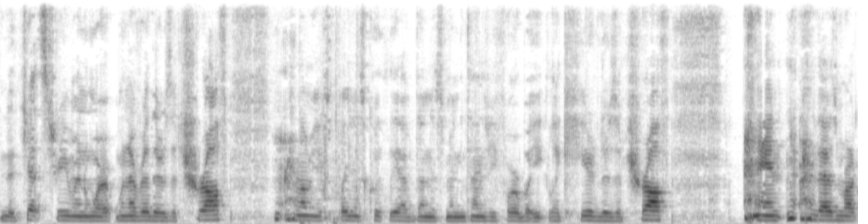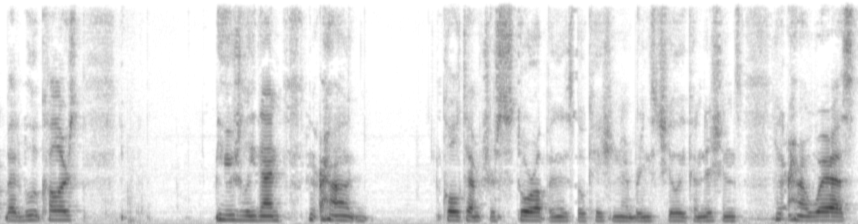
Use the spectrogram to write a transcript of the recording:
in the jet stream and where whenever there's a trough. Let me explain this quickly. I've done this many times before but like here there's a trough and that is marked by the blue colors. Usually then cold temperatures store up in this location and brings chilly conditions. Whereas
